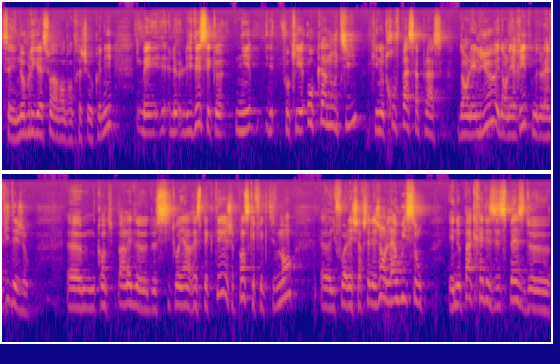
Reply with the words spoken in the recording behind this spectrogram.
c'est une obligation avant d'entrer chez Oconi. Mais l'idée, c'est qu'il faut qu'il n'y ait aucun outil qui ne trouve pas sa place dans les lieux et dans les rythmes de la vie des gens. Euh, quand tu parlais de, citoyens respectés, je pense qu'effectivement, euh, il faut aller chercher les gens là où ils sont et ne pas créer des espèces de,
